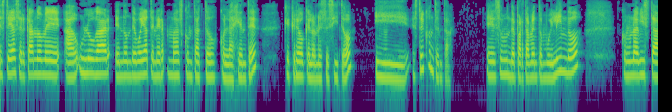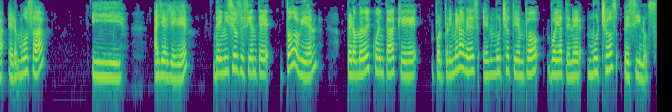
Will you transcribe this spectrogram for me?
estoy acercándome a un lugar en donde voy a tener más contacto con la gente, que creo que lo necesito, y estoy contenta. Es un departamento muy lindo, con una vista hermosa, y ayer llegué. De inicio se siente todo bien, pero me doy cuenta que por primera vez en mucho tiempo voy a tener muchos vecinos,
